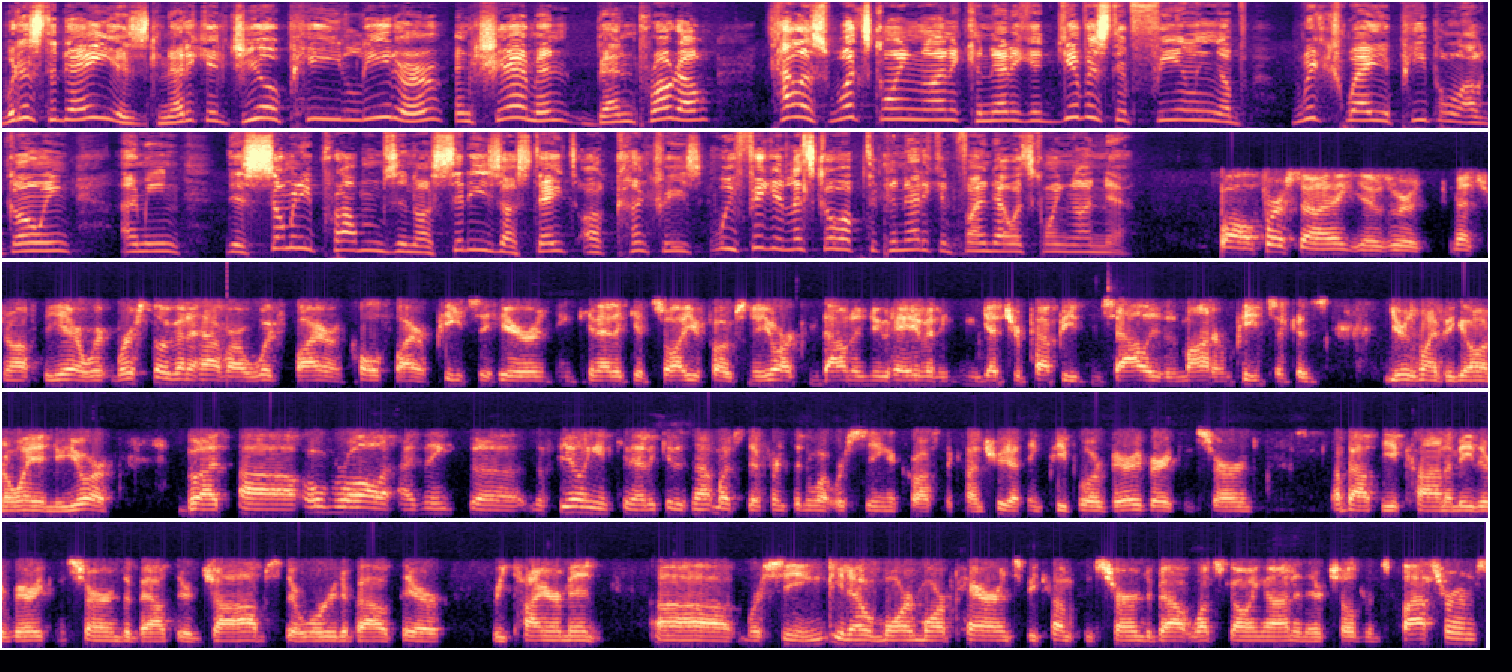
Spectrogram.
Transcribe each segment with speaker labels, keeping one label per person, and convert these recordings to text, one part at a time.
Speaker 1: With us today is Connecticut GOP leader and chairman Ben Proto. Tell us what's going on in Connecticut. Give us the feeling of which way people are going. I mean, there's so many problems in our cities, our states, our countries. We figured let's go up to Connecticut and find out what's going on there.
Speaker 2: Well, first, I think as we were mentioning off the air, we're, we're still going to have our wood fire and coal fire pizza here in, in Connecticut. So all you folks in New York, come down to New Haven and get your Pepe's and Sally's and modern pizza because yours might be going away in New York. But uh, overall, I think the the feeling in Connecticut is not much different than what we're seeing across the country. I think people are very, very concerned about the economy. They're very concerned about their jobs. They're worried about their retirement. Uh, we're seeing, you know, more and more parents become concerned about what's going on in their children's classrooms.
